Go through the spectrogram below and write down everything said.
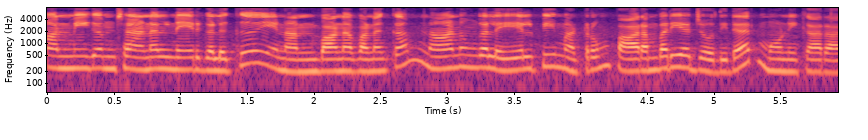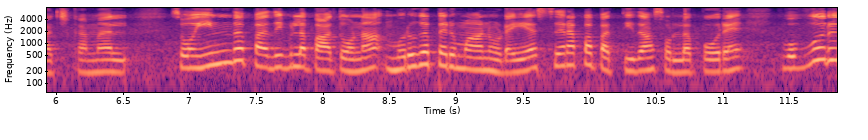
ஆன்மீகம் சேனல் நேர்களுக்கு என் அன்பான வணக்கம். நான் உங்கள் ஏஎல்பி மற்றும் பாரம்பரிய ஜோதிடர் மோனிகா ராஜ்கமல். ஸோ இந்த பதிவில் பார்த்தோன்னா முருகப்பெருமானுடைய சிறப்பை பற்றி தான் சொல்ல போகிறேன் ஒவ்வொரு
